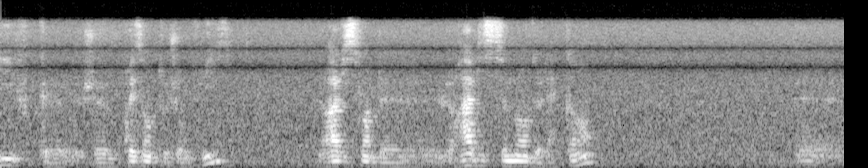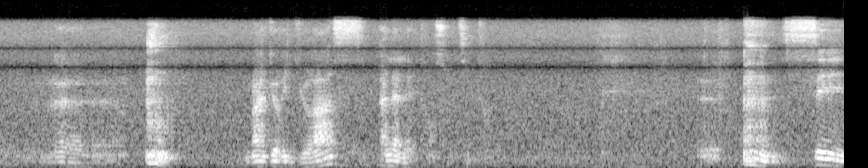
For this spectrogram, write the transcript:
livre que je vous présente aujourd'hui, le ravissement de, Lacan, le Marguerite Duras à la lettre en sous-titre. Euh, c'est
